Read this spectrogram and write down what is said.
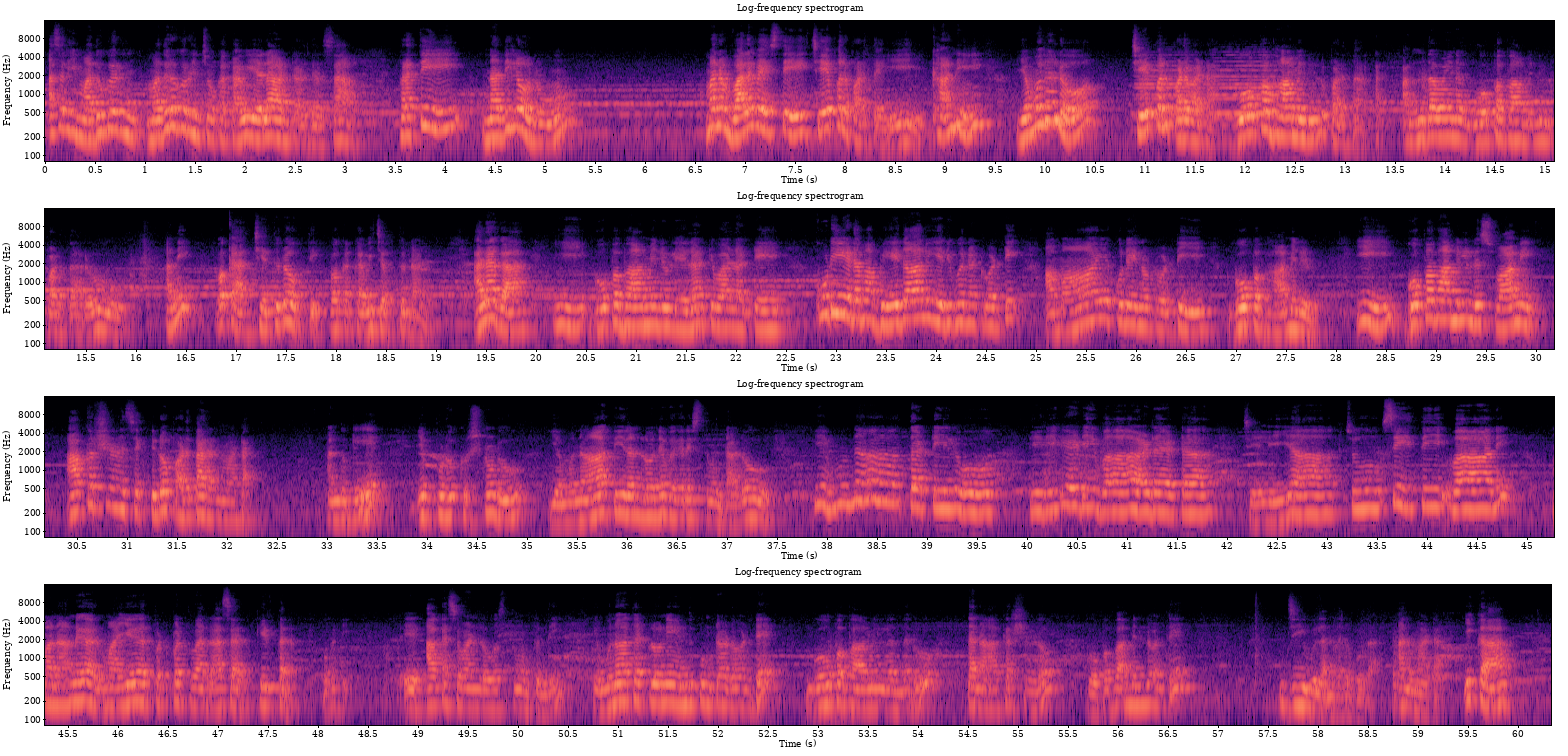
అసలు ఈ మధు గురి మధుర గురించి ఒక కవి ఎలా అంటాడు తెలుసా? ప్రతి నదిలోనూ మనం వల వేస్తే చేపలు పడతాయి. కానీ యమునలో చేపలు పడవట గోపభామినులు పడతారట. అందమైన గోపభామినులు పడతారు అని ఒక చతురోక్తి ఒక కవి చెప్తున్నాడు. అలాగా ఈ గోపభామినులు ఎలాంటి వాళ్ళంటే కుడి ఎడమ భేదాలు ఎరిగినటువంటి అమాయకులైనటువంటి గోపభామినులు. ఈ గోపభామినులు స్వామి ఆకర్షణ శక్తిలో పడతారనమాట అందుకే ఎప్పుడు కృష్ణుడు యమునా తీరంలోనే విహరిస్తూ ఉంటాడు. యమునా తటిలో తిరిగడి వాడట చెలియా చూసితివా అని మా నాన్నగారు మా అయ్యగారు పట్టుపట్టు వారు రాశారు కీర్తన ఒకటి. ఆకాశవాణిలో వస్తూ ఉంటుంది. యమునా తటిలోనే ఎందుకు ఉంటాడు అంటే గోపభామిలందరూ తన ఆకర్షణలో గోపభామిన్లు అంటే జీవులందరూ కూడా అన్నమాట. ఇక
